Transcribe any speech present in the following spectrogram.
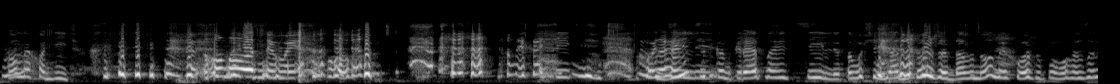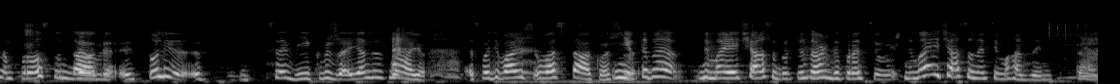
то не ходіть. Голодними. Не ходіть. Ходіть з конкретною ціллю, тому що я дуже давно не ходжу по магазинам просто так. Добре. Е, То лі е, це вік вже, я не знаю. Сподіваюсь, у вас також. Ні, в тебе немає часу, бо ти завжди працюєш. Немає часу на ці магазини. Так.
